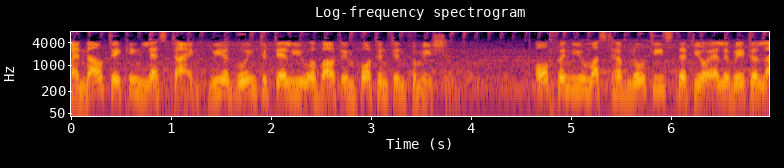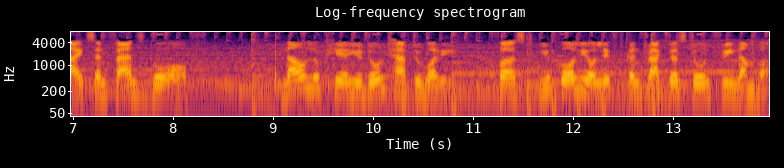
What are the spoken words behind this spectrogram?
And now, taking less time, we are going to tell you about important information. Often you must have noticed that your elevator lights and fans go off. Now, look here, you don't have to worry. First, you call your lift contractor's toll free number.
